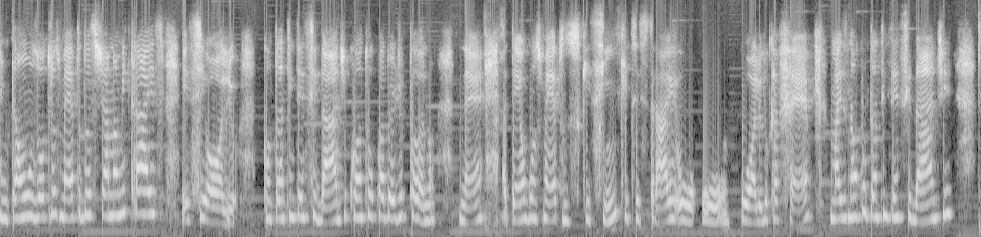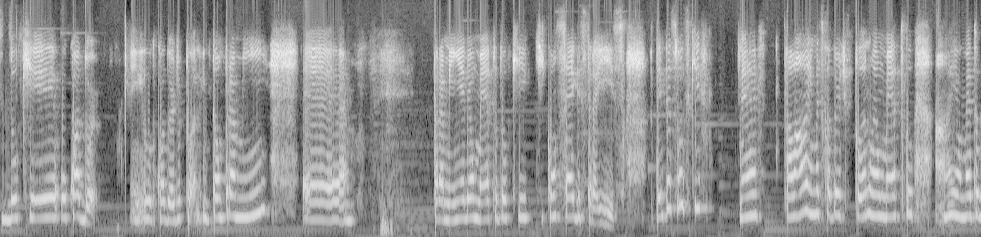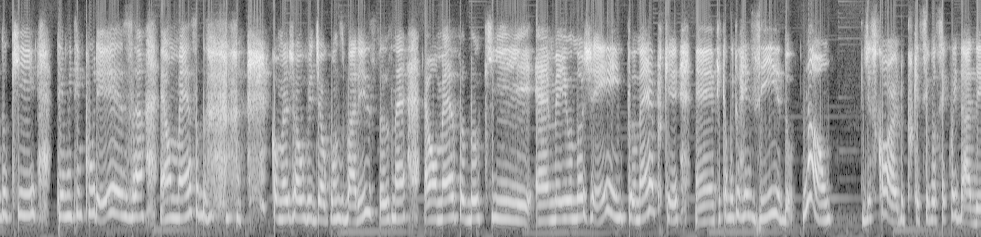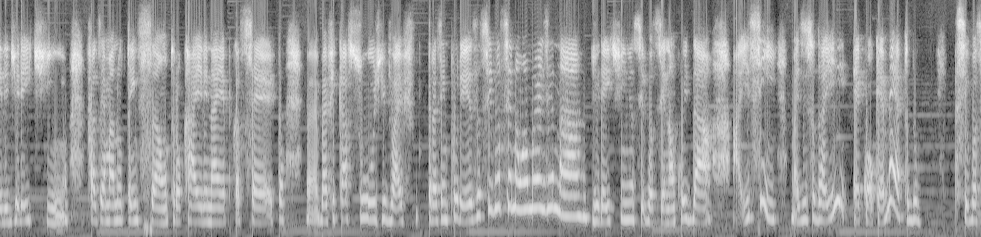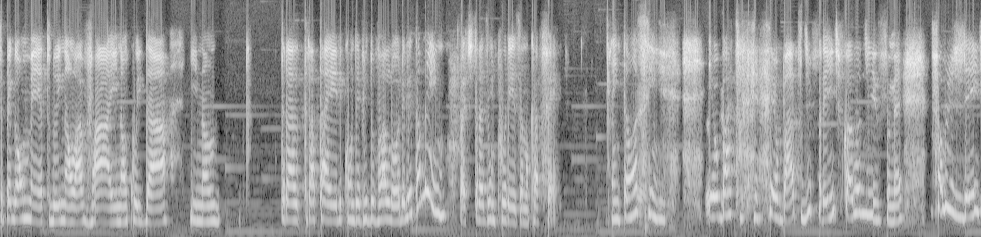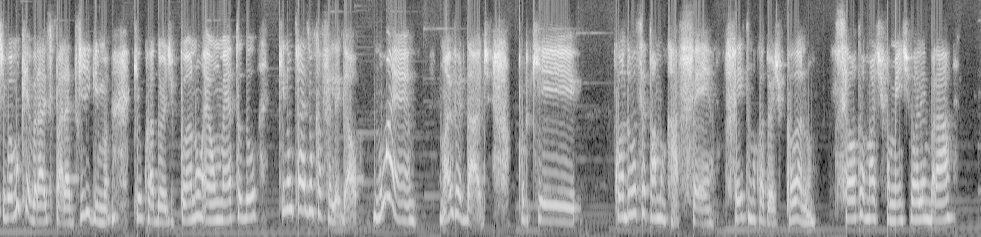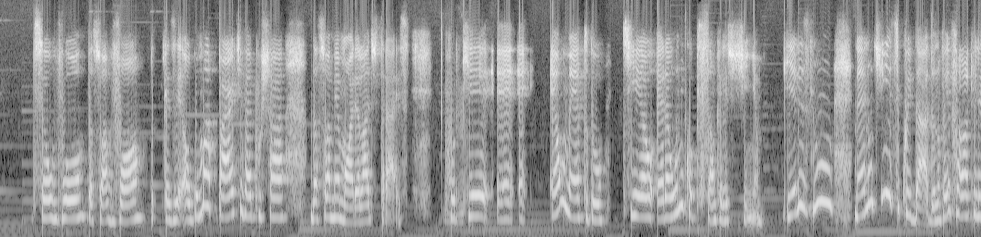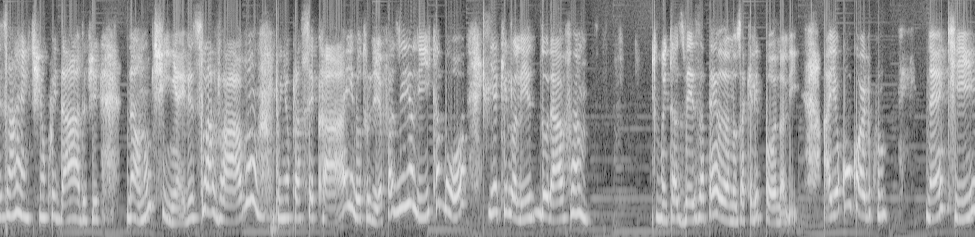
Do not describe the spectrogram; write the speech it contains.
Então, os outros métodos já não me traz esse óleo com tanta intensidade quanto o coador de pano, né? Tem alguns métodos que sim, que te extrai o, o, o óleo do café, mas não com tanta intensidade do que o coador, o coador de pano. Então, para mim, é, para mim ele é um método que, que consegue extrair isso. Tem pessoas que né, falar, ai, mas coador de pano é um método, ai, é um método que tem muita impureza, é um método, como eu já ouvi de alguns baristas, né, é um método que é meio nojento, né, porque é, fica muito resíduo. Não, Discordo, porque se você cuidar dele direitinho, fazer a manutenção, trocar ele na época certa, é, vai ficar sujo e vai trazer impureza se você não armazenar direitinho, se você não cuidar. Aí sim, mas isso daí é qualquer método. Se você pegar um método e não lavar e não cuidar e não tra tratar ele com devido valor, ele também vai te trazer impureza no café. Então, assim, eu bato, eu bato de frente por causa disso, né? Eu falo, gente, vamos quebrar esse paradigma que o coador de pano é um método que não traz um café legal. Não é, não é verdade. Porque quando você toma um café feito no coador de pano, você automaticamente vai lembrar do seu avô, da sua avó, quer dizer, alguma parte vai puxar da sua memória lá de trás. Porque é, é, é um método que era a única opção que eles tinham. E eles não, né, não tinham esse cuidado. Não vem falar que eles ah, tinham cuidado de. Não, não tinha. Eles lavavam, punham para secar e no outro dia fazia ali e acabou. E aquilo ali durava muitas vezes até anos, aquele pano ali. Aí eu concordo com. Né, que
